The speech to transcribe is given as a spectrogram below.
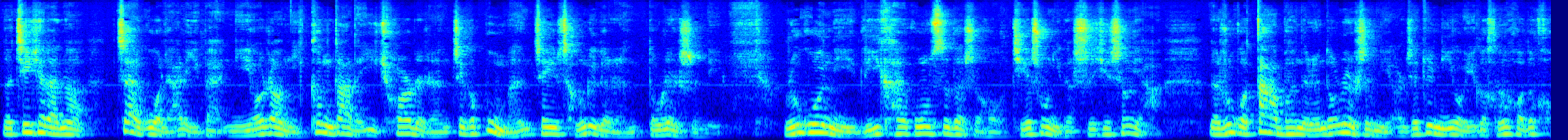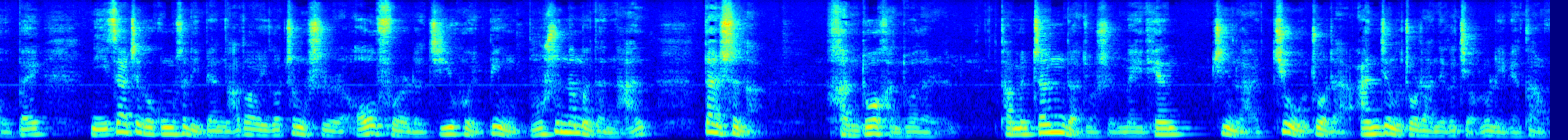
那接下来呢？再过俩礼拜，你要让你更大的一圈的人，这个部门这一层里的人都认识你。如果你离开公司的时候，结束你的实习生涯，那如果大部分的人都认识你，而且对你有一个很好的口碑，你在这个公司里边拿到一个正式 offer 的机会，并不是那么的难。但是呢，很多很多的人，他们真的就是每天进来就坐在安静的坐在那个角落里边干活，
